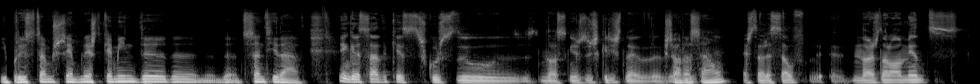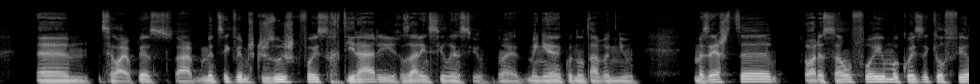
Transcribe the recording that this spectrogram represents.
E por isso estamos sempre neste caminho de, de, de, de santidade. É engraçado que esse discurso do Nosso Senhor Jesus Cristo, né? esta oração, esta oração, nós normalmente, hum, sei lá, eu penso, há momentos em que vemos que Jesus foi se retirar e rezar em silêncio, não é? De manhã, quando não estava nenhum. Mas esta oração foi uma coisa que ele fez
